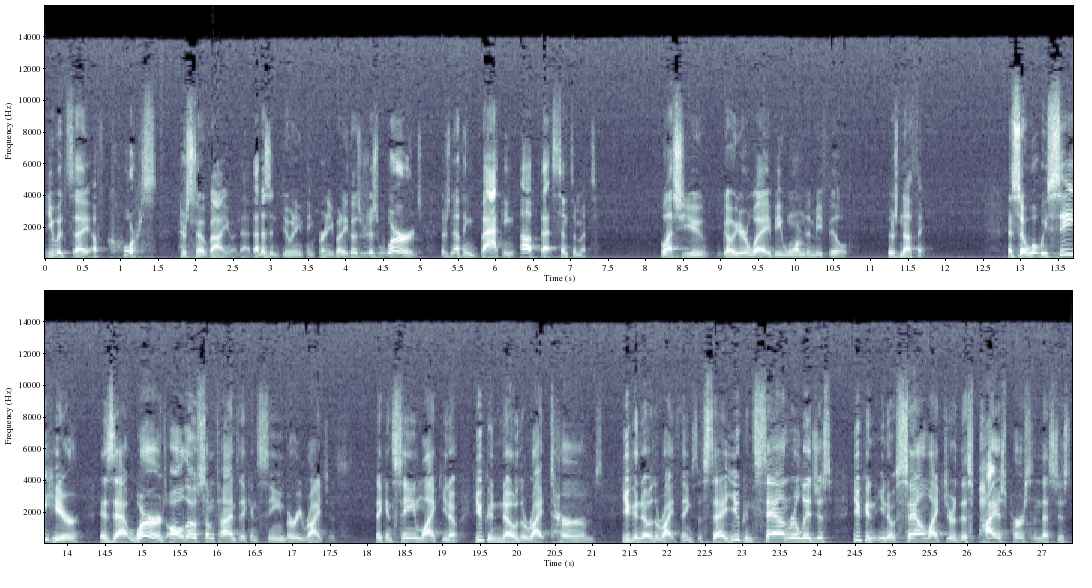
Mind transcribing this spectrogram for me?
you would say, of course, there's no value in that. That doesn't do anything for anybody. Those are just words. There's nothing backing up that sentiment. Bless you, go your way, be warmed, and be filled. There's nothing. And so, what we see here is that words, although sometimes they can seem very righteous, they can seem like, you know, you can know the right terms, you can know the right things to say, you can sound religious, you can, you know, sound like you're this pious person that's just,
